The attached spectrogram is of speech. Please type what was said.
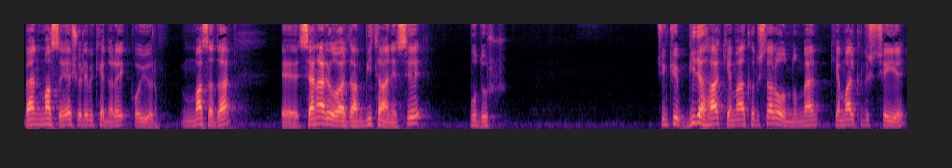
ben masaya şöyle bir kenara koyuyorum. Masada e, senaryolardan bir tanesi budur. Çünkü bir daha Kemal Kılıçdaroğlu'nun ben Kemal Kılıç şeyi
